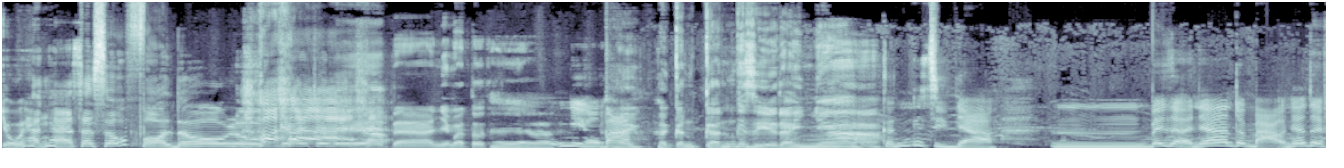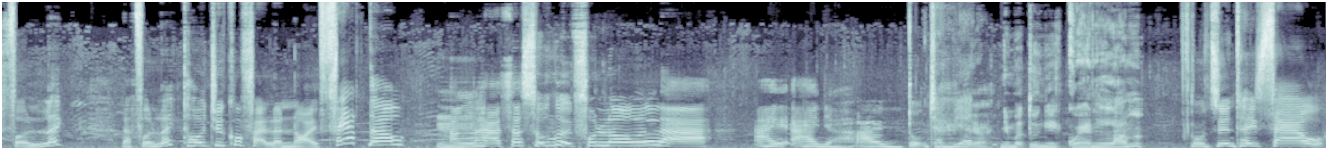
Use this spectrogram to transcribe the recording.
Trời hàng hà sa số follow luôn ghê chưa ghê chưa? nhưng mà tôi thấy à, Cũng nhiều hơi, bạn. hơi cấn cấn cái gì ở đây nha. Cấn cái gì nhỉ Ừm, Bây giờ nhá tôi bảo nhá tôi flex Là flex thôi chứ không phải là nói phép đâu. Ừ. Hằng hà sát số người follow ấy là Ai ai nhỉ ai tôi cũng chẳng biết. Dạ, Nhưng mà tôi nghe quen lắm. Cô Duyên thấy sao?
